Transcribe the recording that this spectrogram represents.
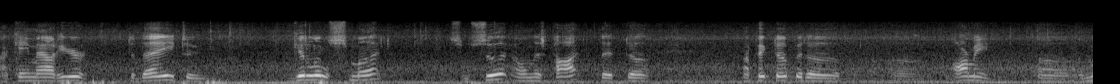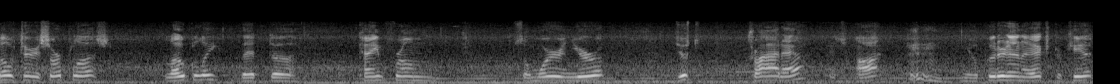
I, I came out here today to get a little smut, some soot on this pot that uh, I picked up at a, a Army uh, a military surplus locally that uh, came from somewhere in Europe. Just try it out. It's hot. you know, put it in an extra kit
